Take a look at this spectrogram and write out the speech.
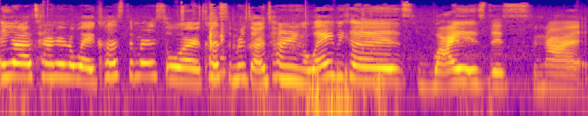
And y'all turning away customers or customers are turning away because why is this not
